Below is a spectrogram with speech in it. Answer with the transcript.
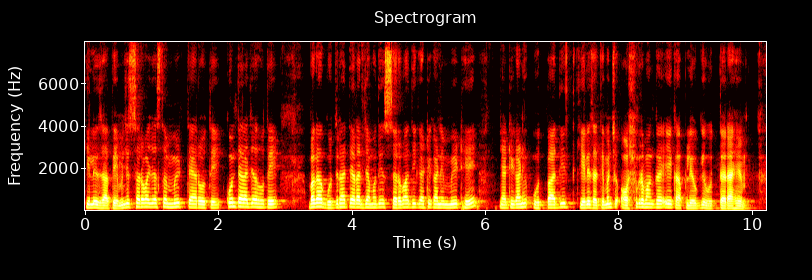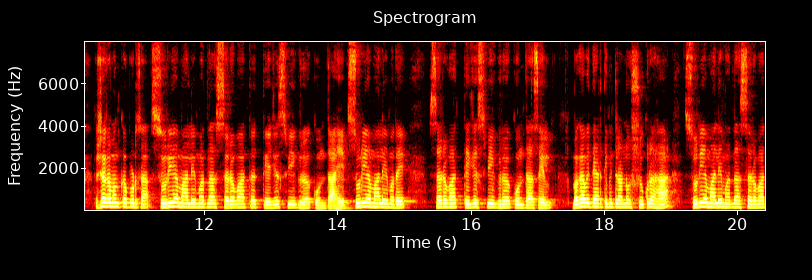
केले जाते. म्हणजे सर्वात जास्त मीठ तयार होते. कोणत्या राज्यात होते? बघा गुजरात या राज्यामध्ये सर्वाधिक या ठिकाणी मीठ हे या ठिकाणी उत्पादित केले जाते. म्हणजे ऑप्शन क्रमांक एक आपले योग्य उत्तर आहे. प्रश्न क्रमांक पुढचा सूर्यमालेमधला सर्वात तेजस्वी ग्रह कोणता आहे? सूर्यमालेमध्ये सर्वात तेजस्वी ग्रह कोणता असेल? बघा विद्यार्थी मित्रांनो शुक्र हा सूर्यमालेमधला सर्वात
